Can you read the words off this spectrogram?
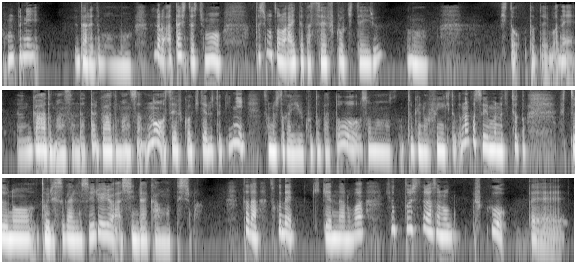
本当に誰でも思う。だから私たちも、私もその相手が制服を着ている、うん、人、例えばね、ガードマンさんだったらガードマンさんの制服を着てる時にその人が言う言葉とその時の雰囲気とかなんかそういうものでちょっと普通の通りすがりの人よりは信頼感を持ってしまう。ただそこで危険なのはひょっとしたらその服を、えー、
